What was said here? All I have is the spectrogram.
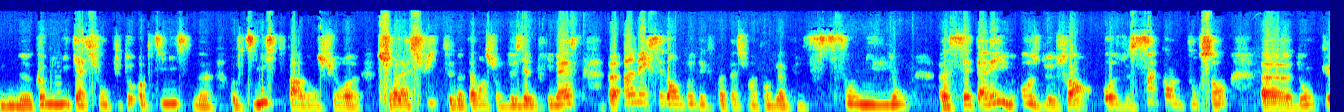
une communication plutôt optimiste, optimiste pardon, sur, sur la suite, notamment sur le deuxième trimestre. Euh, un excédent brut d'exploitation attendu à plus de 600 millions euh, cette année, une hausse de, soit en hausse de 50%. Euh, donc,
